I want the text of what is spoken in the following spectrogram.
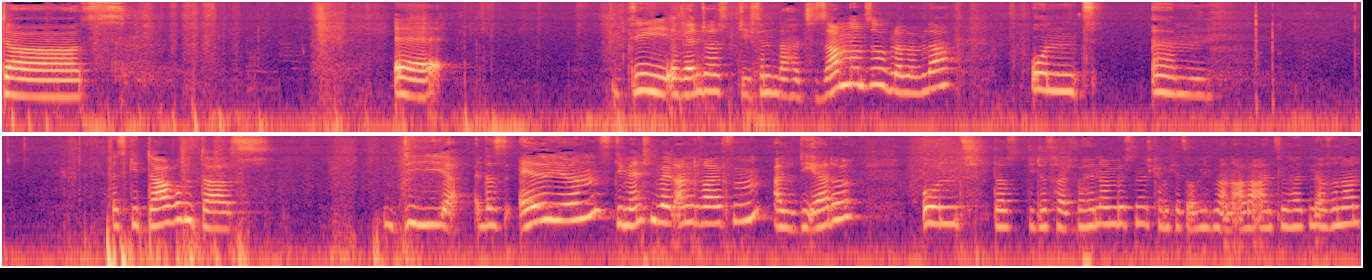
dass äh, die Avengers, die finden da halt zusammen und so, bla bla bla. Und ähm, es geht darum, dass die dass Aliens die Menschenwelt angreifen, also die Erde, und dass die das halt verhindern müssen. Ich kann mich jetzt auch nicht mehr an alle Einzelheiten erinnern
